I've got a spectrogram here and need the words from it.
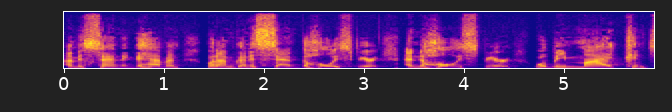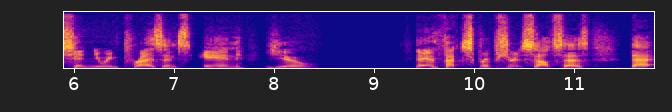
I'm ascending to heaven, but I'm going to send the Holy Spirit, and the Holy Spirit will be my continuing presence in you. In fact, scripture itself says that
